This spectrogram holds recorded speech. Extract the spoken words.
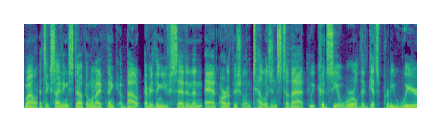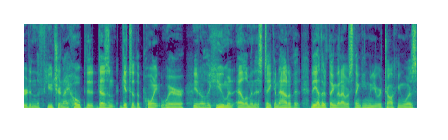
Wow, that's exciting stuff. And when I think about everything you've said and then add artificial intelligence to that, we could see a world that gets pretty weird in the future. And I hope that it doesn't get to the point where, you know, the human element is taken out of it. The other thing that I was thinking when you were talking was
